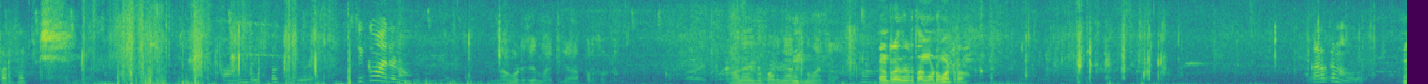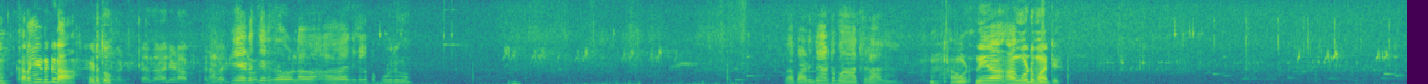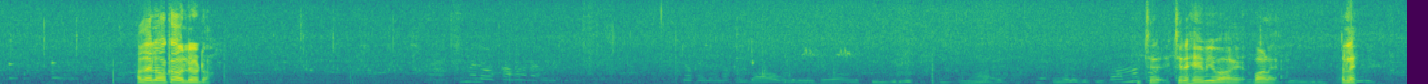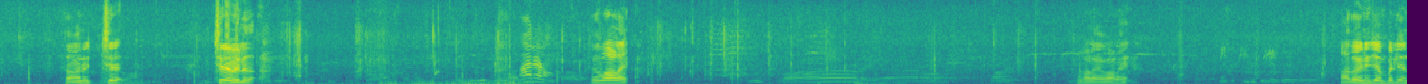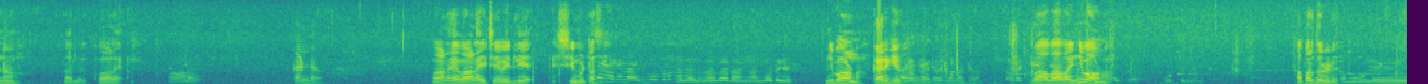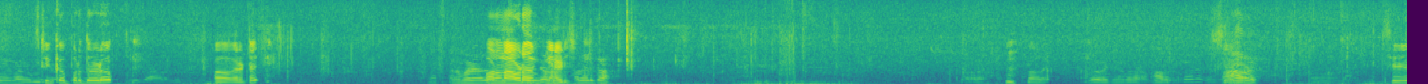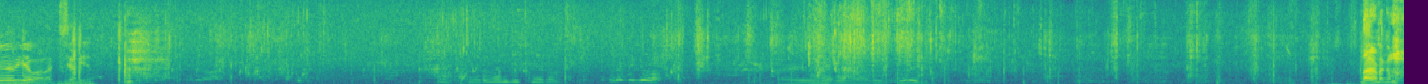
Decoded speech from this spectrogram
പെർഫെക്റ്റ് സ്റ്റിക്ക് മാറ്റണോ? അങ്ങോട്ട് മാറ്റിക്കാം മാറ്റില്ല അപ്പുറത്തോട്ട് മാറ്റണം. അതെടുത്ത് അങ്ങോട്ട് മാറ്റാം കറക്കി എടുക്കടാ എടുത്തു. കറക്കി എടുക്കരുത് അതുകൊണ്ട് അതൊക്കെ ചിലപ്പോൾ കുരുങ്ങും പടിഞ്ഞാട്ട് മാറ്റടാ നീ അങ്ങോട്ട് മാറ്റ്. അതേ ലോക്കാവല്ലോ കേട്ടോ. ഇച്ചിരി ഇച്ചിരി ഹെവി വാഴ വാള. അല്ലേ? സാധനം ഇച്ചിരി ഇച്ചിരി വലുതാ. ഇത് വാള. വാള വാള. അതോ ഇനി ചെമ്പല്ലി തന്നോ അല്ല വാള. കണ്ടോ? വാളെ വാള ഇച്ചിരി വലിയ ഷിമിട്ട ഇനി പോകണം? കരയ്ക്കോ. വാ വാ വാ ഇനി പോകണം? അപ്പുറത്തോട് ഇടും. സ്റ്റിക്ക് അപ്പുറത്തോട് ആ വരട്ടെ. പോണോ? അവിടെ ഇങ്ങനെ അടിച്ചു. ചെറിയ വാള ചെറിയ നടക്കും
